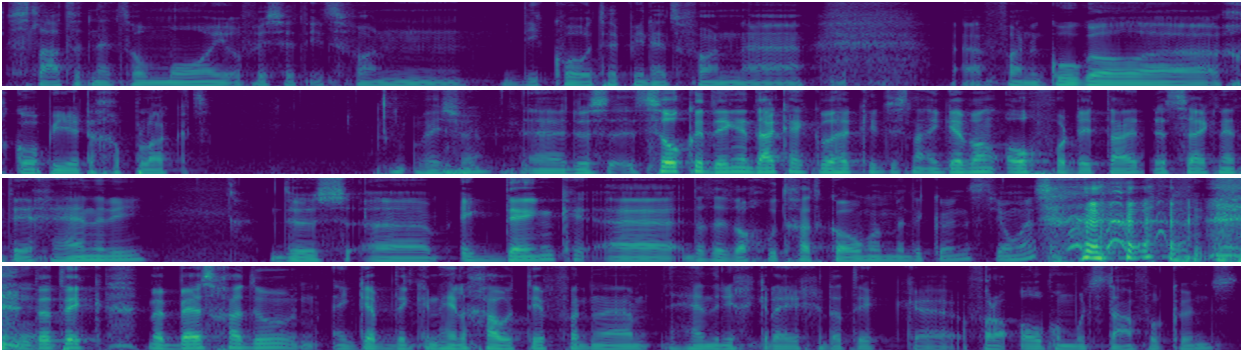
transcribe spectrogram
Slaat het net zo mooi? Of is het iets van, hmm, die quote heb je net van, eh, eh, van Google gekopieerd en geplakt? Weet je? Dus zulke dingen, daar kijk ik wel heel kritisch naar. Ik heb wel een oog voor detail. Dat zei ik net tegen Henry. Dus eh, ik denk eh, dat het wel goed gaat komen met de kunst, jongens. dat ik mijn best ga doen. Ik heb denk ik een hele gouden tip van eh, Henry gekregen dat ik vooral open moet staan voor kunst.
